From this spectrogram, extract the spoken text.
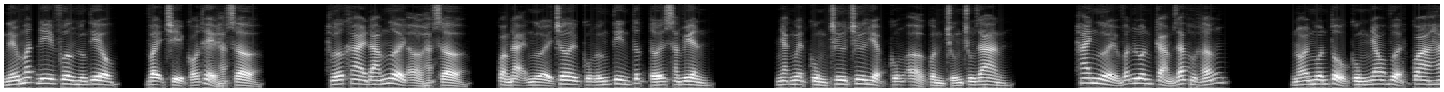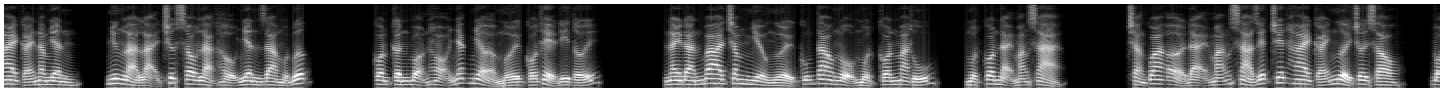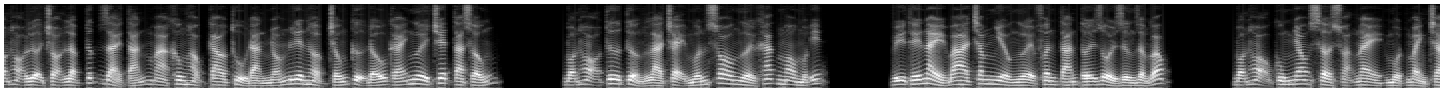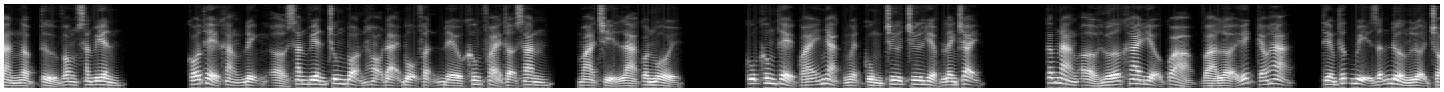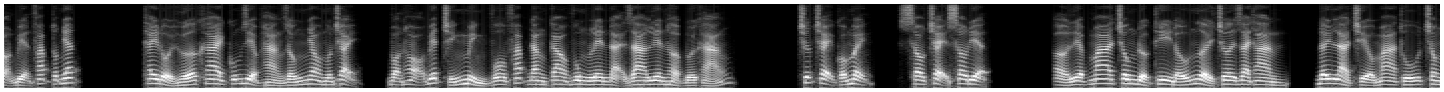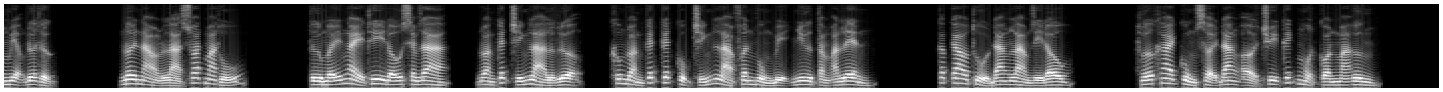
Nếu mất đi phương hướng tiêu, vậy chỉ có thể hạt sở. Hứa khai đám người ở hạt sở, quảng đại người chơi cũng ứng tin tức tới săn viên. Nhạc Nguyệt cùng Chư Chư Hiệp cũng ở quần chúng trung gian. Hai người vẫn luôn cảm giác hụt hẫng. Nói muốn tổ cùng nhau vượt qua hai cái nam nhân, nhưng là lại trước sau lạc hậu nhân ra một bước. Còn cần bọn họ nhắc nhở mới có thể đi tới. Này đàn 300 nhiều người cũng tao ngộ một con ma thú, một con đại mãng xà. Chẳng qua ở đại mãng xà giết chết hai cái người chơi sau, bọn họ lựa chọn lập tức giải tán mà không học cao thủ đàn nhóm liên hợp chống cự đấu cái ngươi chết ta sống. Bọn họ tư tưởng là chạy muốn so người khác mau một ít. Vì thế này 300 nhiều người phân tán tới rồi rừng rầm góc. Bọn họ cùng nhau sờ soạng này một mảnh tràn ngập tử vong săn viên. Có thể khẳng định ở săn viên chung bọn họ đại bộ phận đều không phải thợ săn, mà chỉ là con mồi. Cũng không thể quái nhạc nguyệt cùng chư chư hiệp lanh chạy. Các nàng ở hứa khai hiệu quả và lợi ích kéo hạ, tiềm thức bị dẫn đường lựa chọn biện pháp tốt nhất. Thay đổi hứa khai cũng diệp hàng giống nhau muốn chạy, bọn họ biết chính mình vô pháp đăng cao vung lên đại gia liên hợp đối kháng. Trước chạy có mệnh, sau chạy sau điện. Ở liệp ma trông được thi đấu người chơi giai than, đây là chiều ma thú trong miệng đưa thực. Nơi nào là soát ma thú? Từ mấy ngày thi đấu xem ra, đoàn kết chính là lực lượng, không đoàn kết kết cục chính là phân vùng bị như tầm ăn lên. Các cao thủ đang làm gì đâu? Hứa khai cùng sợi đang ở truy kích một con ma ưng.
